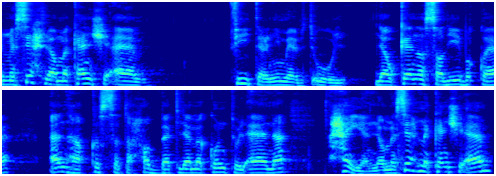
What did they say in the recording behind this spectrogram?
المسيح لو ما كانش قام في ترنيمة بتقول لو كان صليبك أنهى قصة حبك لما كنت الآن حيا. لو المسيح ما كانش قام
